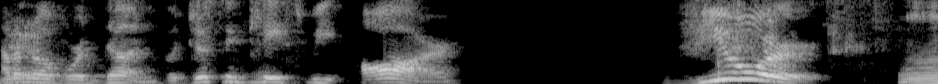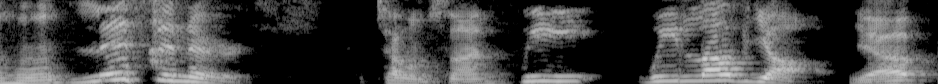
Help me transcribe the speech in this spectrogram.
I don't know if we're done, but just in Mhm. case we are, viewers, Mm-hmm. listeners, Tell them, son. we we love y'all. Yep.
